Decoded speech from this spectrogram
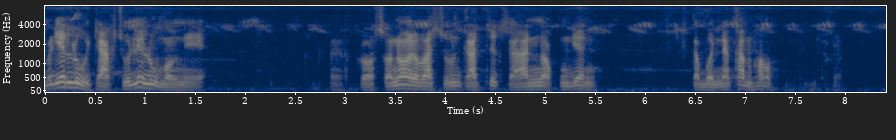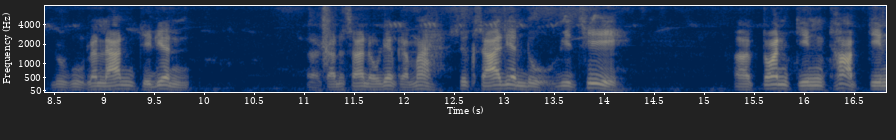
มาเรียนรู้จากศูนย์เรียนรู้มองนี่กศนหรือว่าศูนย์การศึกษานอกโรงเรียนตำบลนังคำเฮาลูกๆหลานๆที่เรียนการศึกษาโรงเรียนกับมา ศึกษาเรียนดูวิธีตอนกินธาตุกิน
